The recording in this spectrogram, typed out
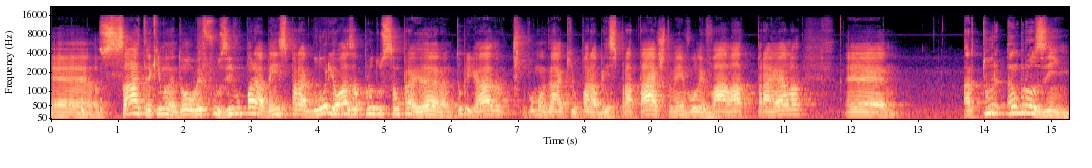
É, o Sartre que mandou o efusivo parabéns para a gloriosa produção praiana. Muito obrigado. Vou mandar aqui o parabéns para a Tati também, vou levar lá para ela. É, Arthur Ambrosim.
